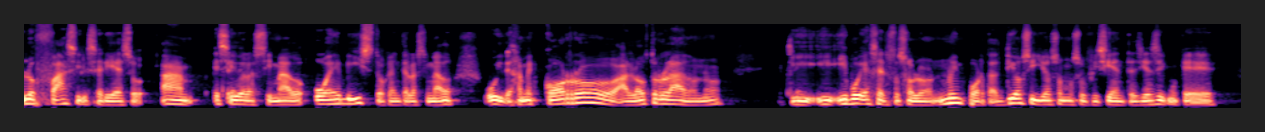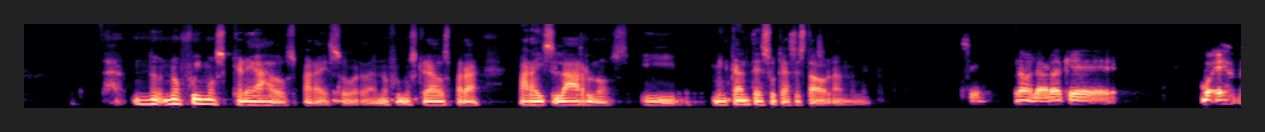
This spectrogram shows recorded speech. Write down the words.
lo fácil sería eso. Ah, he sido lastimado o he visto gente lastimado. Uy, déjame corro al otro lado, ¿no? Y, voy a hacer esto solo. No importa. Dios y yo somos suficientes. Y así como que ah, no, no fuimos creados para eso, ¿verdad? No fuimos creados para, para aislarnos. Y me encanta eso que has estado hablando. Sí. No, la verdad que bueno,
